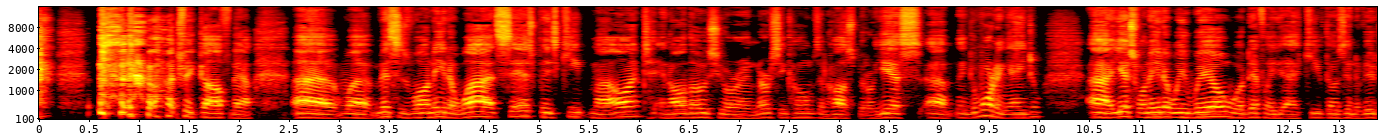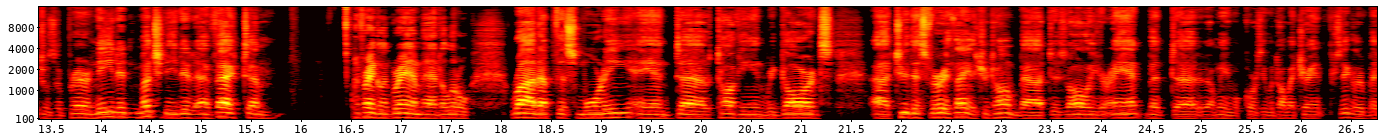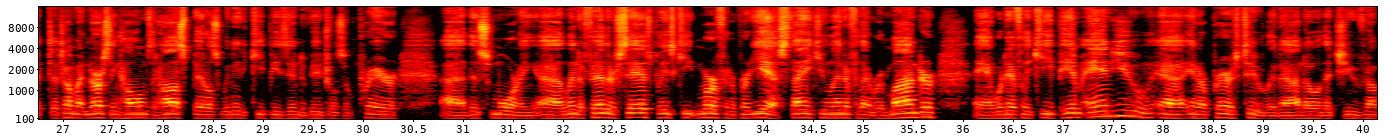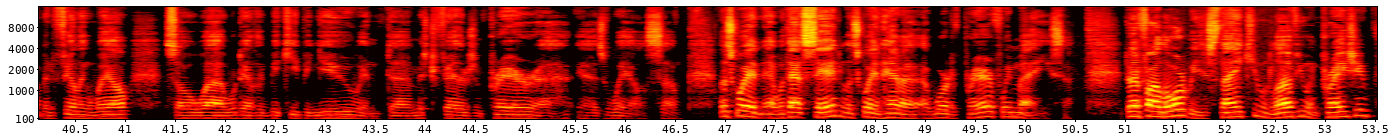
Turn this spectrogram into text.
me cough now. Uh, well, Mrs. Juanita Wyatt says, please keep my aunt and all those who are in nursing homes and hospital. Yes, um, and good morning, Angel. Uh, yes, Juanita, we will. We'll definitely uh, keep those individuals in prayer needed, much needed. In fact, um, Franklin Graham had a little write up this morning and uh, talking in regards uh, to this very thing that you're talking about is all your aunt, but uh, I mean, of course, he would talk about your aunt in particular, but uh, talking about nursing homes and hospitals, we need to keep these individuals in prayer uh, this morning. Uh, Linda Feather says, please keep Murph in our prayer. Yes, thank you, Linda, for that reminder, and we'll definitely keep him and you uh, in our prayers too, Linda. I know that you've not been feeling well, so we'll definitely be keeping you and Mr. Feathers in prayer as well. So let's go ahead and, with that said, let's go ahead and have a, a word of prayer if we may. So, Father, Lord, we just thank you and love you and praise you.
